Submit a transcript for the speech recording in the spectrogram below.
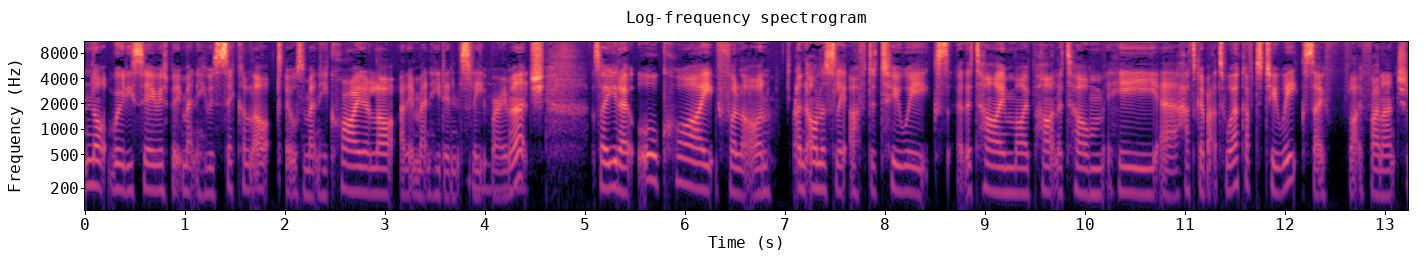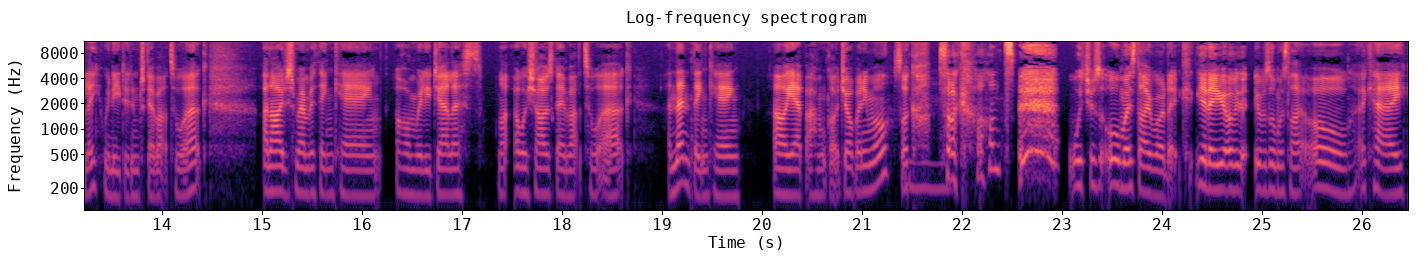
not really serious, but it meant he was sick a lot. It also meant he cried a lot and it meant he didn't sleep very mm. much. So, you know, all quite full on. And honestly, after two weeks, at the time, my partner Tom, he uh, had to go back to work after two weeks. So, like financially, we needed him to go back to work. And I just remember thinking, oh, I'm really jealous. Like, I wish I was going back to work. And then thinking, oh yeah, but I haven't got a job anymore, so I can't. Mm. So I can't. Which was almost ironic. You know, it was almost like, oh, okay.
